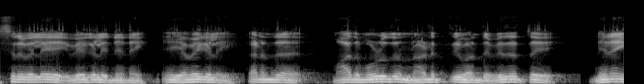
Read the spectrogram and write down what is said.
இஸ்ரவேலே இவைகளை நினை எவைகளை கடந்த மாதம் முழுதும் நடத்தி வந்த விதத்தை நினை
